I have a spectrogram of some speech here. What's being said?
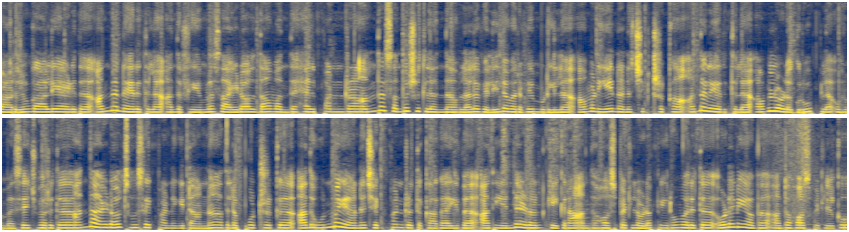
சார்ஜும் காலி ஆயிடுது. அந்த நேரத்துல அந்த ஃபேமஸ் ஐடால் தான் வந்து ஹெல்ப் பண்றான். அந்த சந்தோஷத்துல இருந்து அவளால வெளியில வரவே முடியல. அவனையே நினைச்சிட்டு இருக்கான் அந்த நேரத்துல அவளோட குரூப்ல ஒரு மெசேஜ் வருது. அந்த ஐடால் சூசைட் பண்ணிக்கிட்டான்னு அதுல போட்டிருக்கு. அது உண்மையான செக் பண்றதுக்காக இவ அது எந்த இடம்னு கேக்குறான் அந்த ஹாஸ்பிட்டலோட பேரும் வருது. உடனே அவ அந்த ஹாஸ்பிட்டலுக்கு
